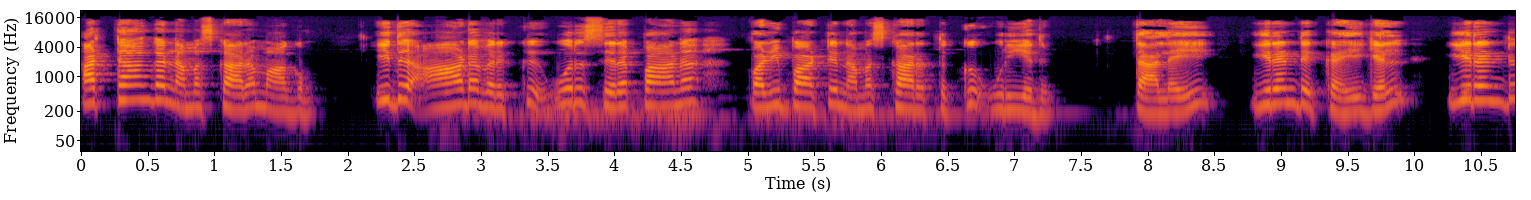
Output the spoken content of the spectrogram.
அட்டாங்க நமஸ்காரம் ஆகும். இது ஆடவருக்கு ஒரு சிறப்பான வழிபாட்டு நமஸ்காரத்துக்கு உரியது. தலை இரண்டு கைகள் இரண்டு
